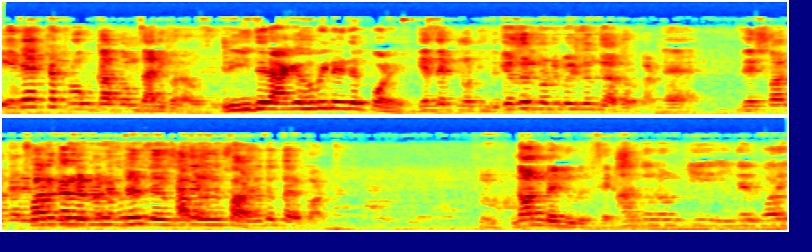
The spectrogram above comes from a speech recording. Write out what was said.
এটা একটা প্রজ্ঞাপন জারি করা উচিত। ঈদের আগে হবে না ঈদের পরে? গেজেট নোটিফিকেশন গেজেট নোটিফিকেশন দেওয়া দরকার। হ্যাঁ যে সরকারের সরকারের বিরুদ্ধে যে তার নন ভ্যালুয়েবল সেকশন আন্দোলন কি ঈদের পরে?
